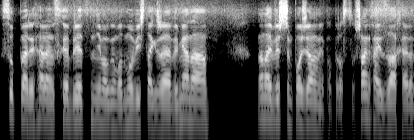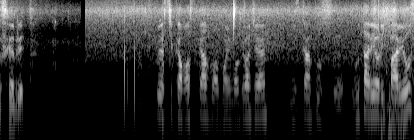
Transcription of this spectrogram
super Helens Hybrid, nie mogłem odmówić, także wymiana na najwyższym poziomie po prostu. Szanghaj za Helens Hybrid. Tu jest ciekawostka w moim ogrodzie. Miscanthus Rutarioriparius,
